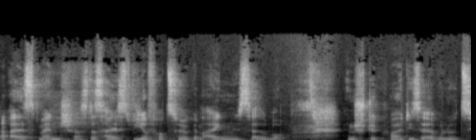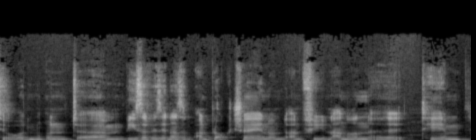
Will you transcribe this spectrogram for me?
als Mensch. Also das heißt, wir verzögern eigentlich selber ein Stück weit diese Evolution. Und ähm, wie gesagt, wir sind also an Blockchain und an vielen anderen äh, Themen.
